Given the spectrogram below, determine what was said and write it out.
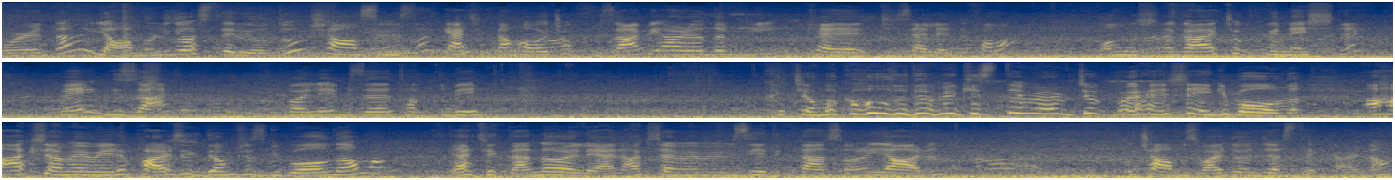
Bu arada yağmurlu gösteriyordu şansımıza. Gerçekten hava çok güzel. Bir arada bir kere çiseledi falan. Onun dışında gayet çok güneşli ve güzel. Böyle bize tatlı bir kaçamak oldu demek istemiyorum. Çok böyle hani şey gibi oldu. Aha akşam yemeğini Paris'e gidiyormuşuz gibi oldu ama gerçekten de öyle yani. Akşam yemeğimizi yedikten sonra yarın uçağımız var döneceğiz tekrardan.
